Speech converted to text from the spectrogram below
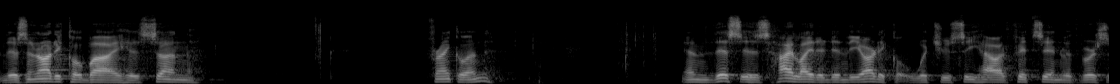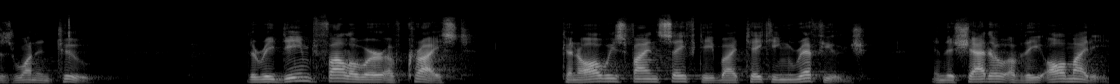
There's an article by his son, Franklin, and this is highlighted in the article, which you see how it fits in with verses 1 and 2. The redeemed follower of Christ can always find safety by taking refuge in the shadow of the Almighty,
